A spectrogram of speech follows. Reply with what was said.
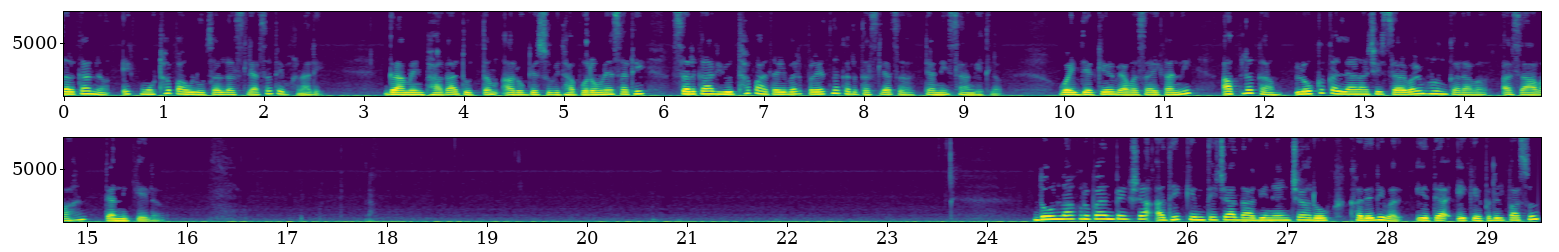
सरकारनं एक मोठं पाऊल उचललं असल्याचं ते म्हणाले. ग्रामीण भागात उत्तम आरोग्य सुविधा पुरवण्यासाठी सरकार युद्ध पातळीवर प्रयत्न करत असल्याचं त्यांनी सांगितलं. वैद्यकीय व्यावसायिकांनी आपलं काम लोककल्याणाची चळवळ म्हणून करावं असं आवाहन त्यांनी केलं. दोन लाख रुपयांपेक्षा अधिक किमतीच्या दागिन्यांच्या रोख खरेदीवर येत्या एक एप्रिलपासून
